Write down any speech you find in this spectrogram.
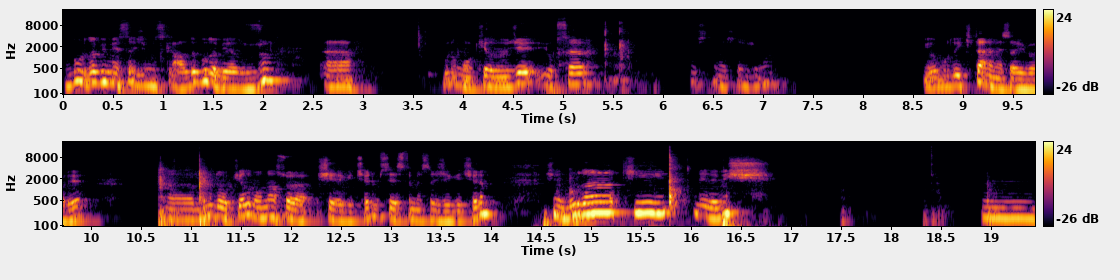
Burada bir mesajımız kaldı. Bu da biraz uzun. Ee, bunu mu okuyalım önce yoksa işte mesajı mı? Yok burada iki tane mesaj var ya. Ee, bunu da okuyalım. Ondan sonra şeye geçelim. Sesli mesaja geçelim. Şimdi buradaki ne demiş? Hmm.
